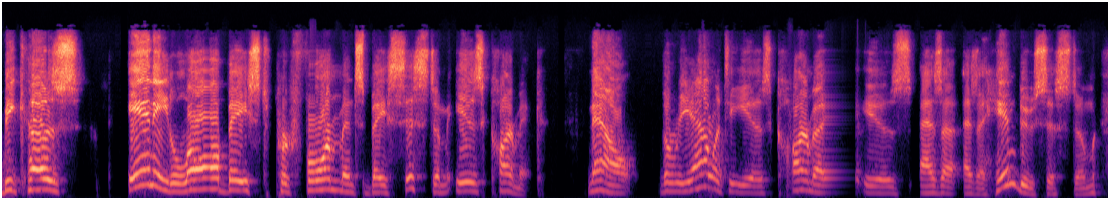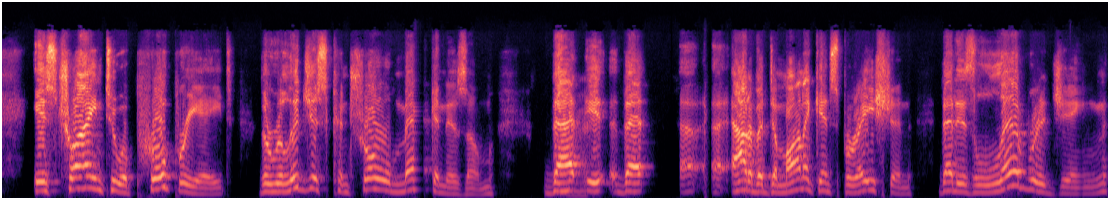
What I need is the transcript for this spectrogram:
because any law-based performance-based system is karmic. Now, the reality is karma is as a as a Hindu system is trying to appropriate the religious control mechanism that right. it, that uh, out of a demonic inspiration that is leveraging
